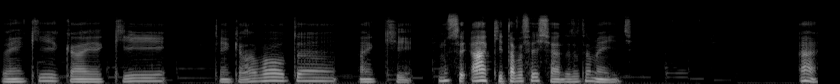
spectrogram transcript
Vem aqui, cai aqui. Tem aquela volta. Aqui. Não sei. Ah, aqui tava fechado, exatamente. Ah,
